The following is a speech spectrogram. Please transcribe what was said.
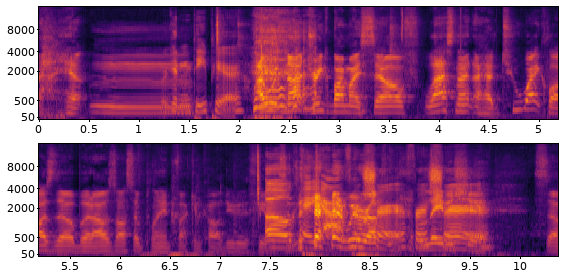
Yeah. mm, We're getting deep here. I would not drink by myself. Last night I had two White Claws though, but I was also playing fucking Call of Duty with you. Oh, okay, yeah, for sure, for late as sure. shit. So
